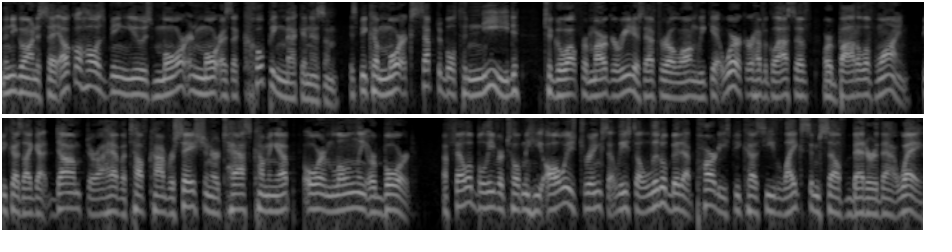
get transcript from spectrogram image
Then you go on to say alcohol is being used more and more as a coping mechanism. It's become more acceptable to need to go out for margaritas after a long week at work or have a glass of or bottle of wine because I got dumped or I have a tough conversation or task coming up or am lonely or bored. A fellow believer told me he always drinks at least a little bit at parties because he likes himself better that way.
